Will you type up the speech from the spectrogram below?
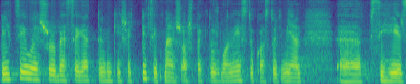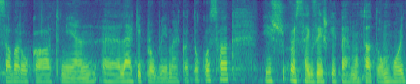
PCOS-ről beszélgettünk, és egy picit más aspektusban néztük azt, hogy milyen e, pszichérszavarokat, milyen e, lelki problémákat okozhat és összegzésképp elmondhatom, hogy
